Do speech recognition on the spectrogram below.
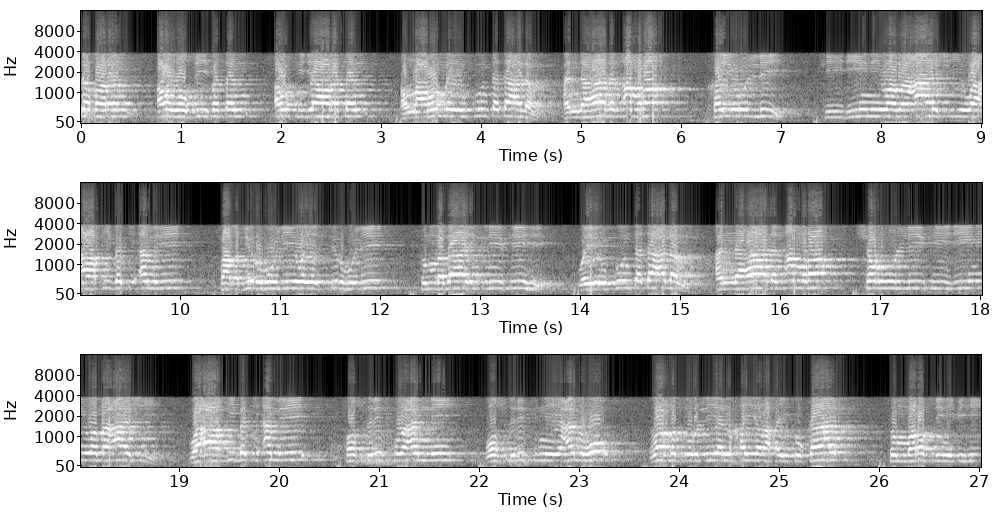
سفرا أو وظيفة أو تجارة اللهم إن كنت تعلم أن هذا الأمر خير لي في ديني ومعاشي وعاقبة أمري فاغفره لي ويسره لي ثم بارك لي فيه. وإن كنت تعلم أن هذا الأمر شر لي في ديني ومعاشي وعاقبة أمري فاصرفه عني واصرفني عنه واغدر لي الخير حيث كان ثم ردني به.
